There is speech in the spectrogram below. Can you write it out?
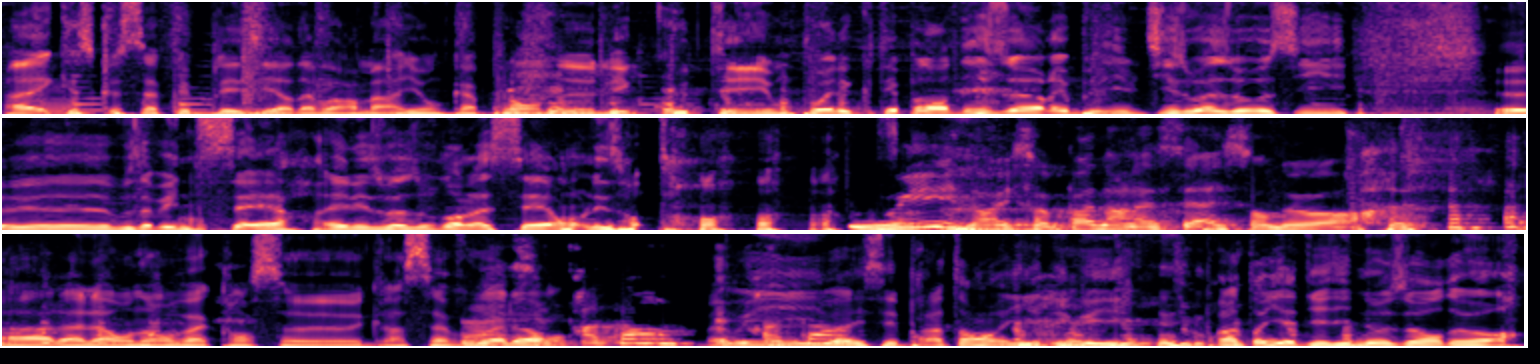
Ah, qu'est-ce que ça fait plaisir d'avoir Marion Caplan, de l'écouter. On pourrait l'écouter pendant des heures et puis les petits oiseaux aussi. Euh, vous avez une serre et les oiseaux dans la serre, on les entend. Oui, non, ils sont pas dans la serre, ils sont dehors. Ah là là, on est en vacances euh, grâce à vous. Ah, Alors, c'est printemps. Bah oui, c'est printemps. Il y a des, printemps, il y a des dinosaures dehors.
